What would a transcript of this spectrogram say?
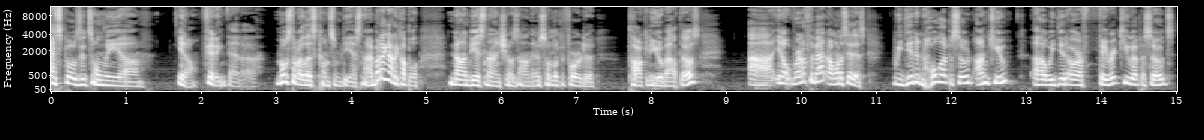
I suppose it's only, uh, you know, fitting that uh, most of my list comes from DS9, but I got a couple non DS9 shows on there, so I'm looking forward to talking to you about those. Uh, you know, right off the bat, I want to say this. We did a whole episode on Q. Uh, we did our favorite Q episodes.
